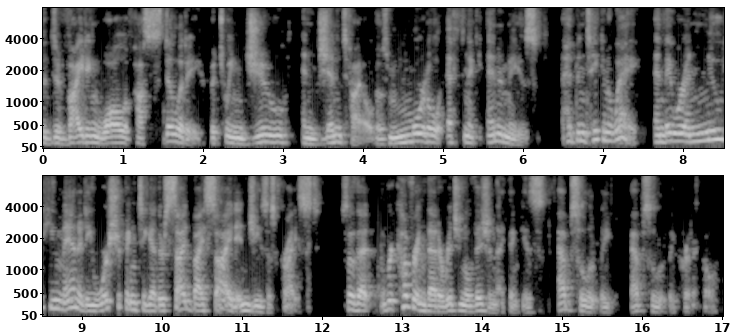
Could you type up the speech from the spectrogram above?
the dividing wall of hostility between Jew and Gentile, those mortal ethnic enemies, had been taken away. And they were a new humanity worshiping together side by side in Jesus Christ. So that recovering that original vision, I think, is absolutely, absolutely critical,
